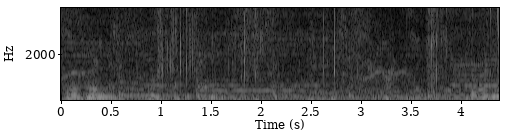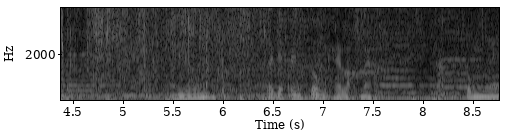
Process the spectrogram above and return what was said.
เพอร์เพิลนะครับนี่สองแปลง ส่วนอันนี้ก็จะเป็นส้มแครอทนะครับกับตรงนี้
